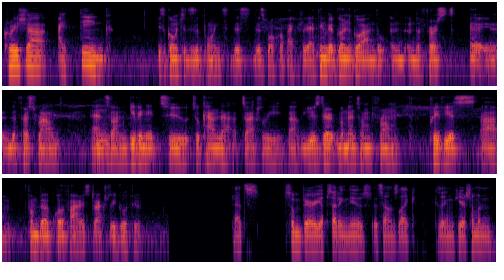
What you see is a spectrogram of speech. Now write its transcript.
Croatia, I think, is going to disappoint this this World Cup. Actually, I think they're going to go out in the in, in the first uh, in the first round, and Mm. so I'm giving it to to Canada to actually um, use their momentum from previous um, from the qualifiers to actually go through. That's some very upsetting news. It sounds like because I can hear someone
